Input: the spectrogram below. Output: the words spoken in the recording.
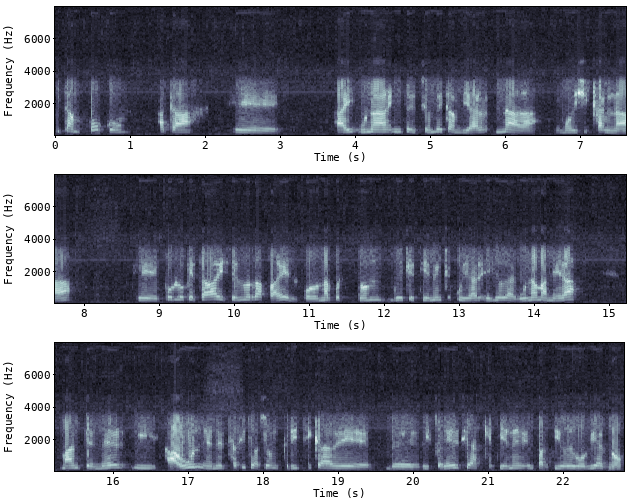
Y tampoco acá eh, hay una intención de cambiar nada, de modificar nada, eh, por lo que estaba diciendo Rafael, por una cuestión de que tienen que cuidar ellos de alguna manera mantener y aún en esta situación crítica de, diferencias que tiene el partido de gobierno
